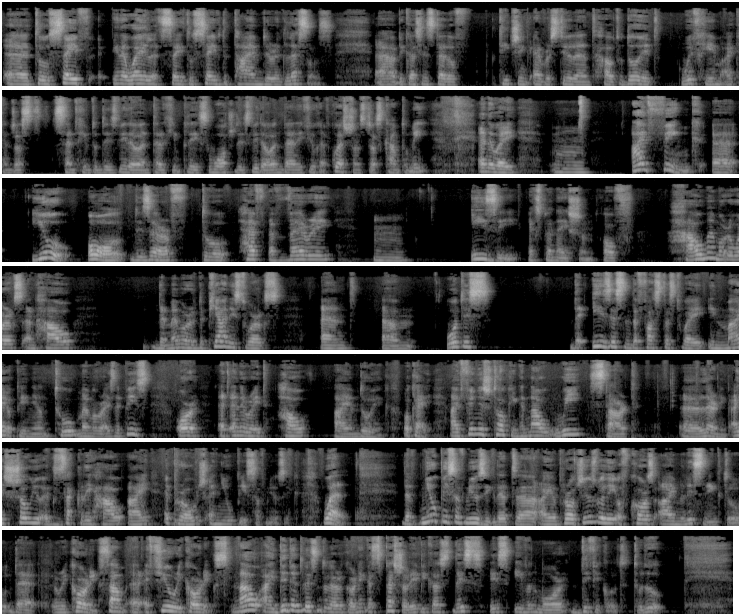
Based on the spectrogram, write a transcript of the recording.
uh, to save, in a way, let's say, to save the time during lessons. Uh, because instead of teaching every student how to do it with him, I can just send him to this video and tell him please watch this video and then if you have questions just come to me. Anyway um, i think uh, you all deserve to have a very um, easy explanation of how memory works and how the memory of the pianist works and um, what is the easiest and the fastest way, in my opinion, to memorize a piece, or at any rate, how I am doing. Okay, I finished talking and now we start uh, learning. I show you exactly how I approach a new piece of music. Well, the new piece of music that uh, I approach, usually, of course, I'm listening to the recording, some, uh, a few recordings. Now I didn't listen to the recording, especially because this is even more difficult to do.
